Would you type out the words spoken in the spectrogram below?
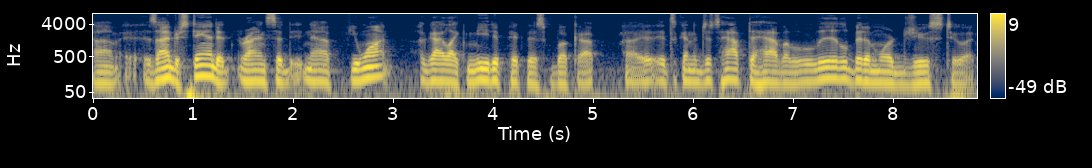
um, as I understand it, Ryan said, Now, if you want a guy like me to pick this book up, uh, it's going to just have to have a little bit of more juice to it.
